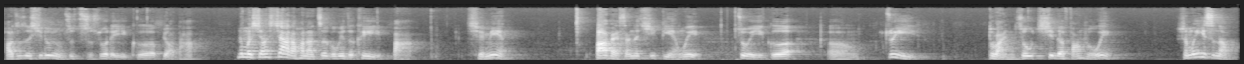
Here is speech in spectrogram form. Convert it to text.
好，这是稀土永磁指数的一个表达。那么向下的话呢，这个位置可以把前面八百三十七点位作为一个呃最短周期的防守位，什么意思呢？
